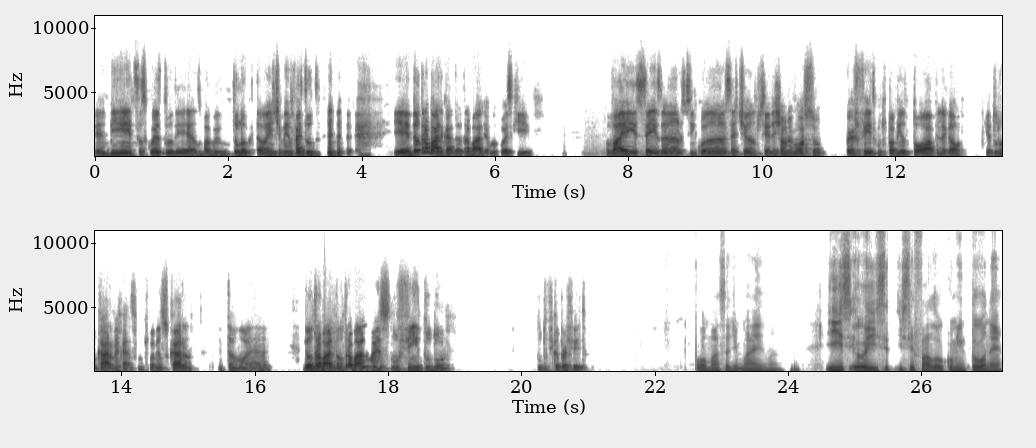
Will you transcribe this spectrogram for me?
ambiente, essas coisas tudo. É uns bagulho muito louco. Então a gente mesmo faz tudo. e aí deu trabalho, cara, deu trabalho. É uma coisa que vai seis anos, cinco anos, sete anos, pra você deixar um negócio perfeito, com equipamento top, legal. Porque é tudo caro, né, cara? São equipamentos caros. Então é. Deu trabalho, deu trabalho, mas no fim tudo. Tudo fica perfeito. Pô, massa demais, mano. E você falou, comentou, né?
